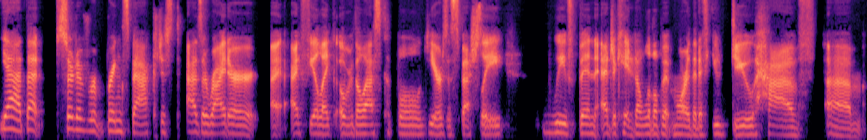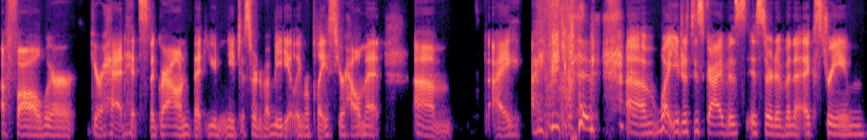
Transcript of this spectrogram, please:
Yeah, that sort of brings back just as a rider, I, I, feel like over the last couple years, especially, we've been educated a little bit more that if you do have um, a fall where your head hits the ground, that you need to sort of immediately replace your helmet. Um, I I think that um, what you just described is is sort of an extreme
